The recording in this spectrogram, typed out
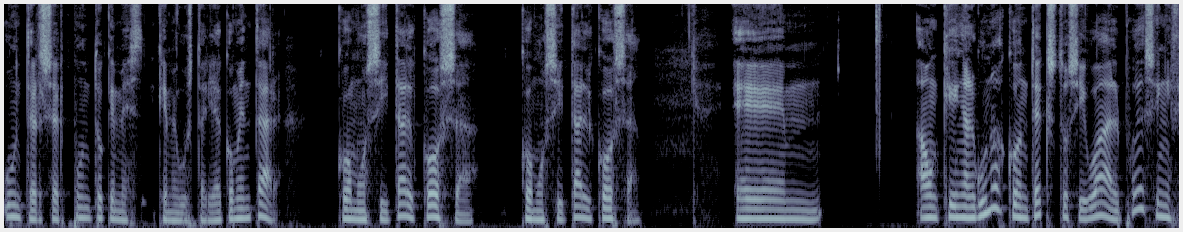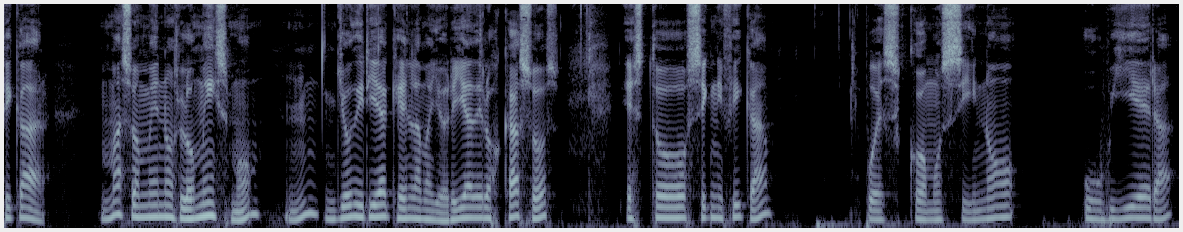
un tercer punto que me, que me gustaría comentar. Como si tal cosa, como si tal cosa. Em, aunque en algunos contextos igual puede significar más o menos lo mismo, yo diría que en la mayoría de los casos esto significa pues como si no hubiera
